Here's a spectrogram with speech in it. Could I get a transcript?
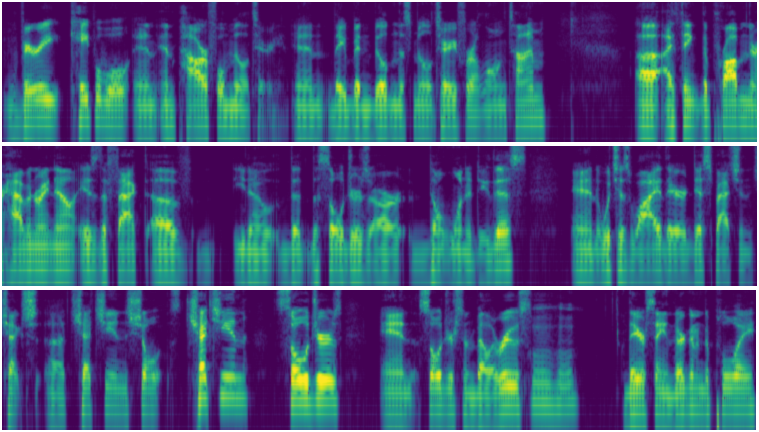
very capable and and powerful military, and they've been building this military for a long time. Uh, I think the problem they're having right now is the fact of you know the the soldiers are don't want to do this, and which is why they're dispatching uh, Chechen shol- Chechen soldiers and soldiers from Belarus. Mm-hmm. They are saying they're going to deploy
